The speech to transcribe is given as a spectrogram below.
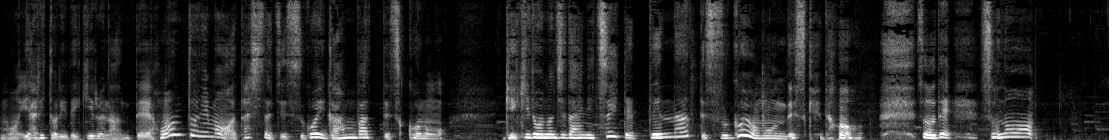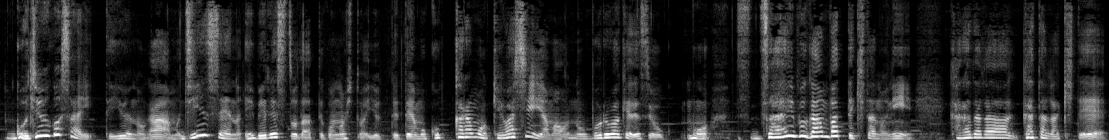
もうやり取りできるなんて本当にもう私たちすごい頑張ってこの激動の時代についてってんなってすごい思うんですけどそうでその55歳っていうのがもう人生のエベレストだってこの人は言っててもうこっからもう険しい山を登るわけですよ。もうだいぶ頑張ってきたのに体がガタが来て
